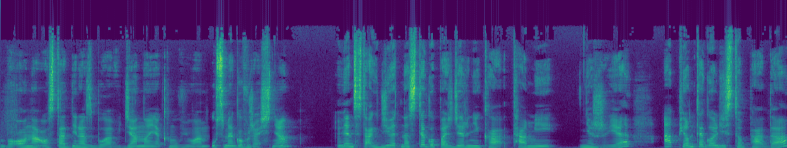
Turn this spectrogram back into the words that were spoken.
bo ona ostatni raz była widziana, jak mówiłam, 8 września. Więc tak, 19 października Tami nie żyje, a 5 listopada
